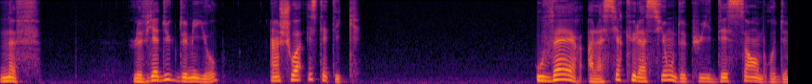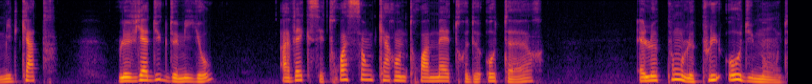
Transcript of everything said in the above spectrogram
9. Le viaduc de Millau, un choix esthétique. Ouvert à la circulation depuis décembre 2004, le viaduc de Millau, avec ses 343 mètres de hauteur, est le pont le plus haut du monde.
